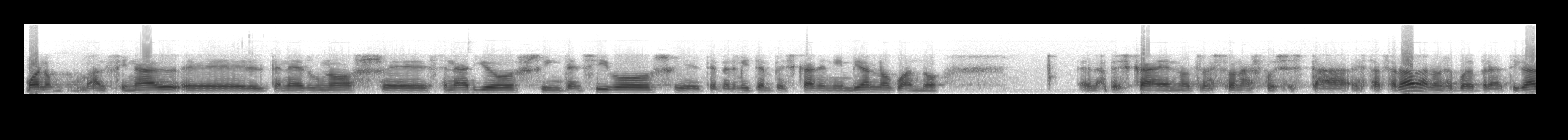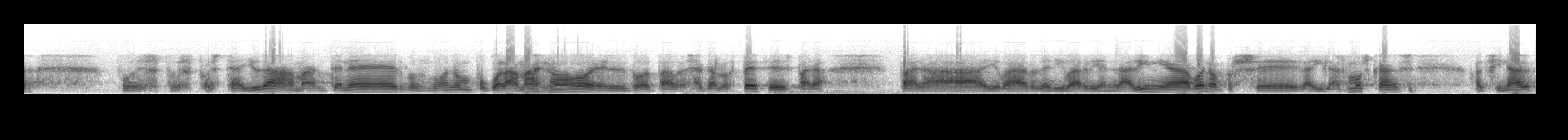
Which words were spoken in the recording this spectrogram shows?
bueno, al final eh, el tener unos eh, escenarios intensivos eh, te permiten pescar en invierno cuando la pesca en otras zonas pues está, está cerrada, no se puede practicar, pues, pues, pues te ayuda a mantener, pues bueno, un poco la mano, el, para sacar los peces, para, para llevar, derivar bien la línea, bueno, pues eh, y las moscas, al final,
